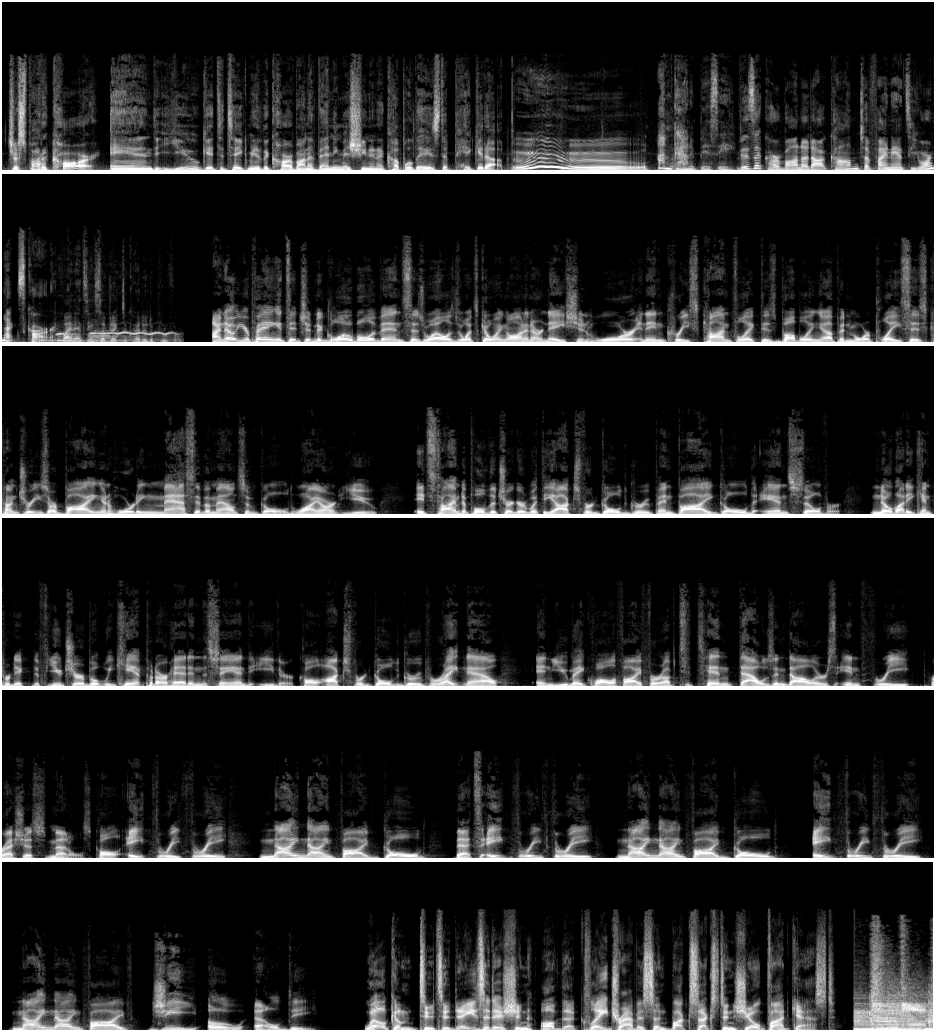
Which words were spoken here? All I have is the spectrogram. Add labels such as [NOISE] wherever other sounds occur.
Just bought a car. And you get to take me to the Carvana vending machine in a couple days to pick it up. Ooh. I'm kind of busy. Visit Carvana.com to finance your next car. Financing subject to credit approval. I know you're paying attention to global events as well as what's going on in our nation. War and increased conflict is bubbling up in more places. Countries are buying and hoarding massive amounts of gold. Why aren't you? It's time to pull the trigger with the Oxford Gold Group and buy gold and silver. Nobody can predict the future, but we can't put our head in the sand either. Call Oxford Gold Group right now, and you may qualify for up to $10,000 in free precious metals. Call 833 995 Gold. That's 833 995 Gold. 833 995 G O L D. Welcome to today's edition of the Clay Travis and Buck Sexton Show podcast.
